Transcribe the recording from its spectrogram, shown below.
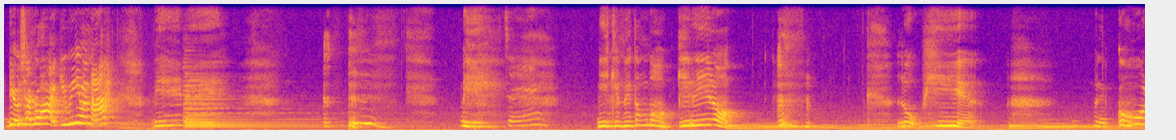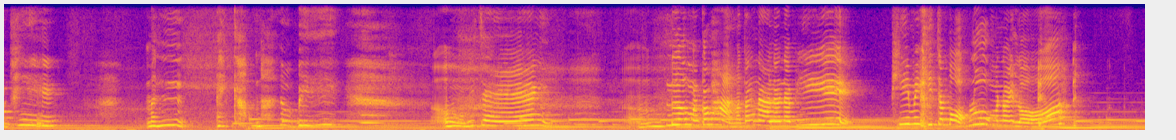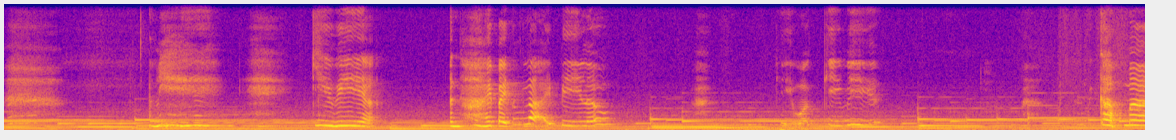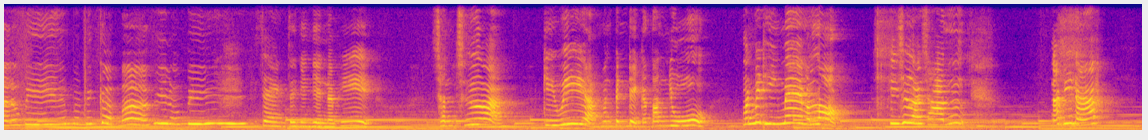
เดี๋ยวฉันโทรหากิวี่มานะ บีบีบีแจ้ง บีแกไม่ต้องบอกกิวี่หรอก ลูกพี่อะ มันโกรธพี่ มันไอ้กลับมาแล้วบีโอ้พี่แจง เรื่องมันก็ผ่านมาตั้งนานแล้วนะพี่ พี่ไม่คิดจะบอกลูกมันหน่อยเหรอ มีกีวีอะมันหายไปตั้งหลายปีแล้ว พี่ว่ากีวีอะมัน กลับมาแล้วบีมันไม่กลับมาพี่แล้วบีพี่แจงใจเย็นๆนะพี่ ฉันเชื่อ กีวี่อะมันเป็นเด็กกระตันยูมันไม่ทิ้งแม่มันหรอก พี่เชื่อฉัน นะพี่นะ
